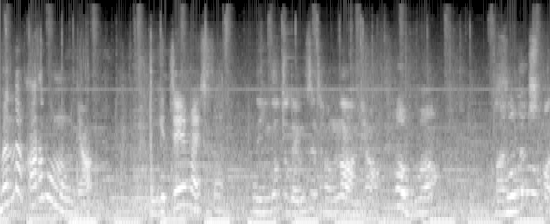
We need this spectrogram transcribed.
맨날 까르보 먹냐? 이게 제일 맛있어. 근데 이것도 냄새 장난 아니야. 어, 뭐야? 소주 맛.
